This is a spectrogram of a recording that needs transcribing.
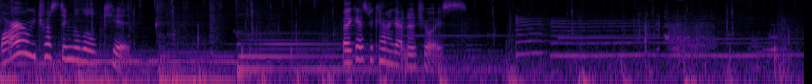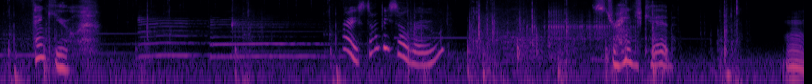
Why are we trusting the little kid? But I guess we kind of got no choice. Thank you. Grace, don't be so rude. Strange kid. Hmm.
